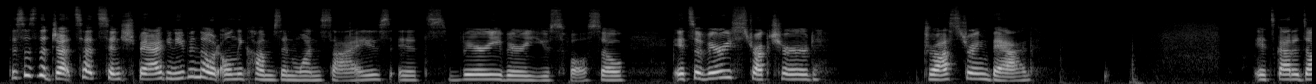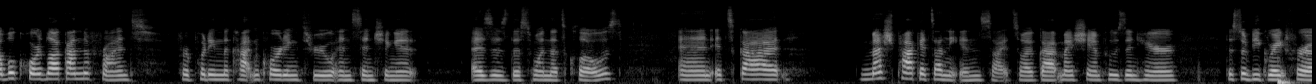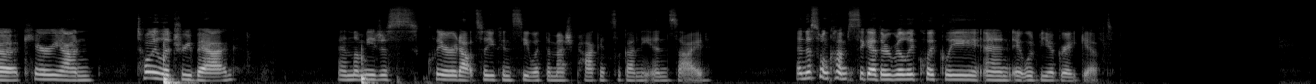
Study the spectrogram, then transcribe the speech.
This is the Jet Set cinch bag, and even though it only comes in one size, it's very, very useful. So it's a very structured drawstring bag it's got a double cord lock on the front for putting the cotton cording through and cinching it, as is this one that's closed. And it's got mesh pockets on the inside. So I've got my shampoos in here. This would be great for a carry-on toiletry bag. And let me just clear it out so you can see what the mesh pockets look on the inside. And this one comes together really quickly and it would be a great gift.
